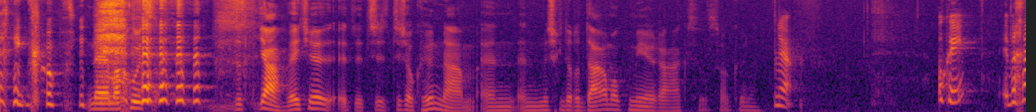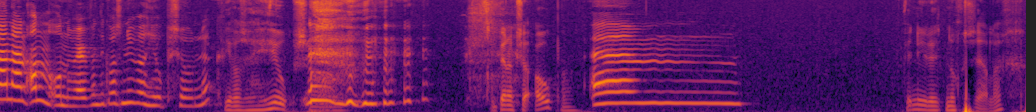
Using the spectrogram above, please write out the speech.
koters. Nee, maar goed. dat, ja, weet je, het, het, is, het is ook hun naam. En, en misschien dat het daarom ook meer raakt. Dat zou kunnen. Oké, we gaan naar een ander onderwerp, want ik was nu wel heel persoonlijk. Die was heel persoonlijk. ik ben ook zo open. Ehm, Vinden jullie het nog gezellig?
